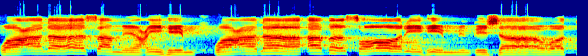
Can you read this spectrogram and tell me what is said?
وعلى سمعهم وعلى أبصارهم غشاوة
